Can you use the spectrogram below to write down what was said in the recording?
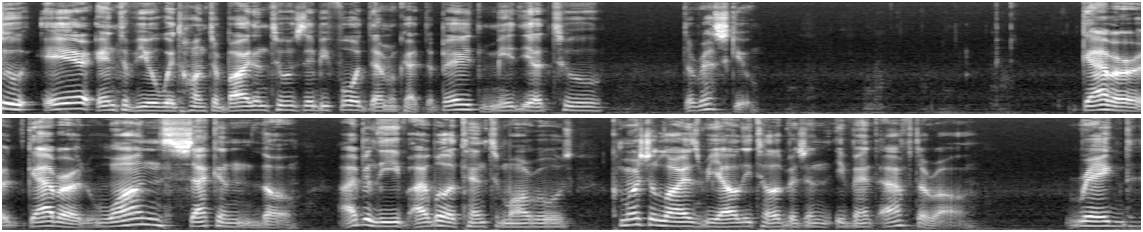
to air interview with Hunter Biden Tuesday before Democrat debate. Media to the rescue. Gabbard, Gabbard, one second though. I believe I will attend tomorrow's commercialized reality television event after all. Rigged,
